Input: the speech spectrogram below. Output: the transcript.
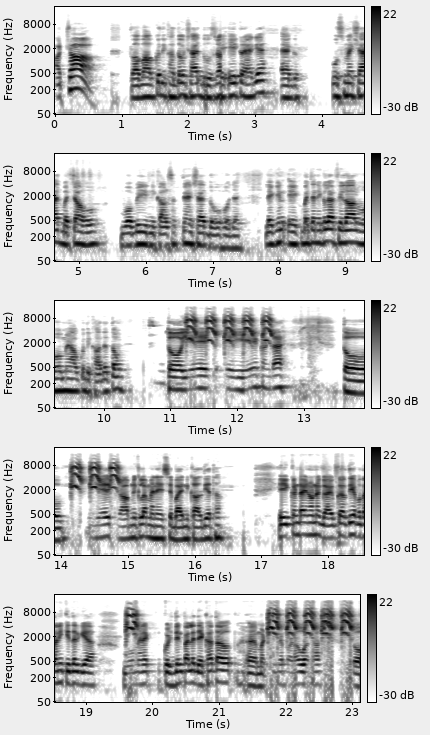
अच्छा। तो अब आपको दिखाता हूँ शायद दूसरा एक रह गया एग उसमें शायद बच्चा हो वो भी निकाल सकते हैं शायद दो हो जाए। लेकिन एक बच्चा निकला है फ़िलहाल वो मैं आपको दिखा देता हूँ। तो ये एक ये एक अंडा है। तो ये खराब निकला, मैंने इसे बाहर निकाल दिया था। एक कंडा इन्होंने गायब कर दिया, पता नहीं किधर गया। वो मैंने कुछ दिन पहले देखा था मट्टी में पड़ा हुआ था तो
